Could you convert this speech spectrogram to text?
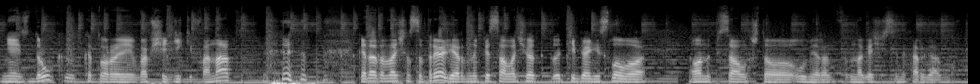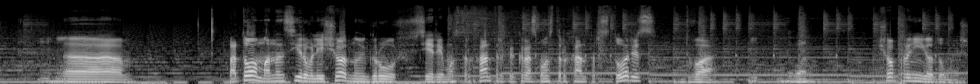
у меня есть друг, который вообще дикий фанат. Когда там начался трейлер, написал, а что от тебя ни слова. Он написал, что умер от многочисленных оргазмов. А, Потом анонсировали еще одну игру в серии Monster Hunter, как раз Monster Hunter Stories 2. 2. Что про нее думаешь?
